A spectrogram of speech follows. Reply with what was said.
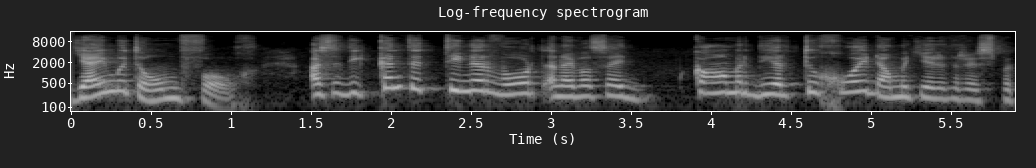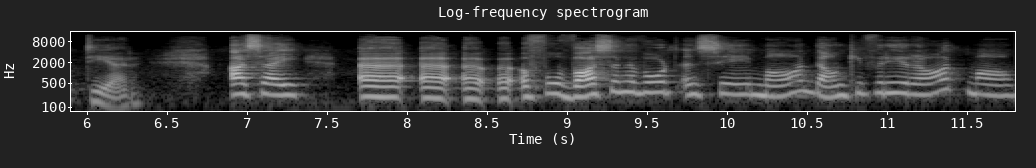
Jy moet hom volg. As dit die kind 'n tiener word en hy wil sy kamerdeur toegooi, dan moet jy dit respekteer. As hy 'n 'n 'n 'n volwassene word en sê, "Ma, dankie vir die raad, maar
